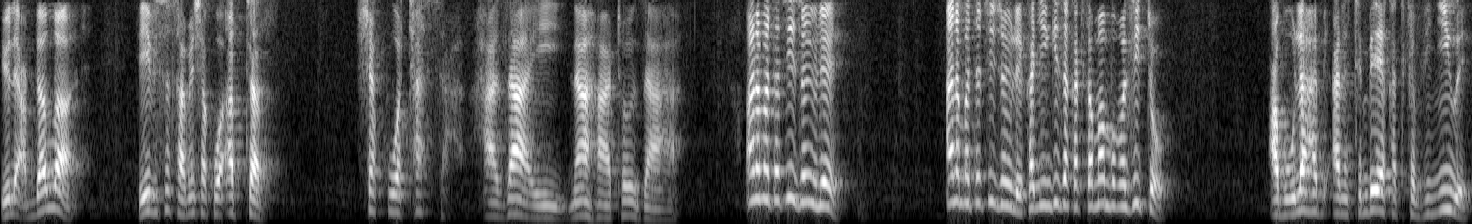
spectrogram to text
yule abdallah. Hivi sasa ameshakuwa abtar? Shakuwa tasa hazai na hatozaa ana matatizo yule. Ana matatizo yule. Kajiingiza katika mambo mazito. Abu lahabi anatembea katika vijiwe.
